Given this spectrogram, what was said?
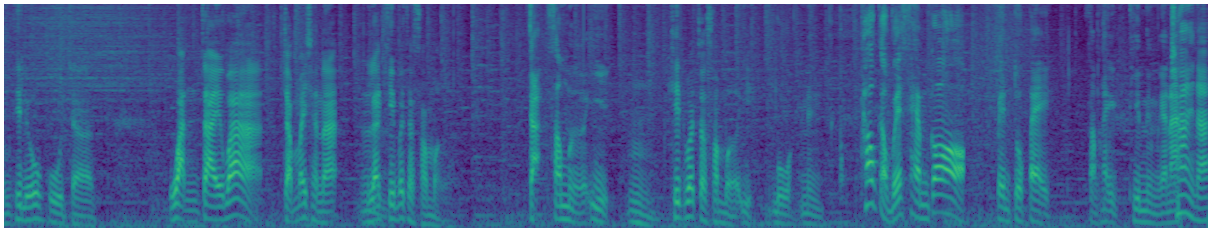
มที่ลิเวอร์พูลจะหวั่นใจว่าจะไม่ชนะ อืม และคิดว่าจะเสมอจะเสมออีกอืมคิดว่าจะเสมออีก บวกหนึ่งเท่ากับเวสต์แฮมก็เป็นตัวแปรอีก สำคัญอีกทีมหนึ่งเหมือนกันนะใช่นะ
